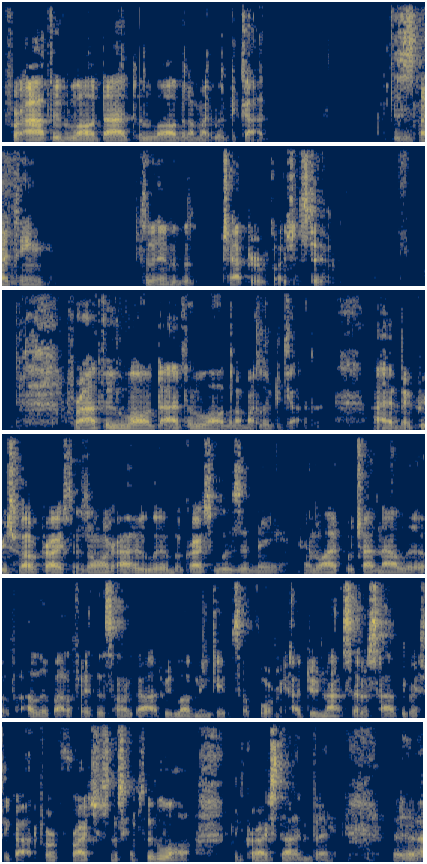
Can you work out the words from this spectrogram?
for I through the law died to the law that I might live to God. This is 19 to the end of the chapter of Galatians 2. For I through the law died to the law that I might live to God. I have been crucified with Christ, and it is no longer I who live, but Christ who lives in me. And life which I now live, I live by the faith of the Son of God, who loved me and gave himself for me. I do not set aside the grace of God, for if righteousness comes through the law, then Christ died in vain. Uh,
